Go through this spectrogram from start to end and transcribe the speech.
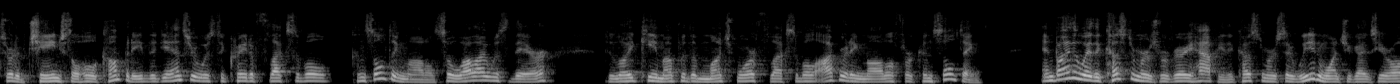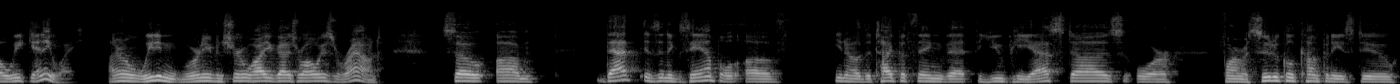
sort of change the whole company. The answer was to create a flexible consulting model. So while I was there, Deloitte came up with a much more flexible operating model for consulting. And by the way, the customers were very happy. The customers said, "We didn't want you guys here all week anyway. I don't know. We didn't. weren't even sure why you guys were always around." So um, that is an example of you know the type of thing that UPS does or pharmaceutical companies do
